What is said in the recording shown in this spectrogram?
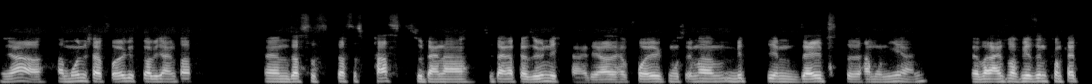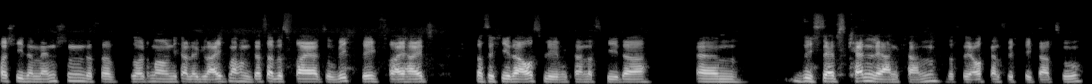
Ja, harmonischer Erfolg ist, glaube ich, einfach ähm, dass es, dass es passt zu deiner, zu deiner Persönlichkeit. Ja, Erfolg muss immer mit dem Selbst äh, harmonieren. Ja, weil einfach wir sind komplett verschiedene Menschen, deshalb sollte man auch nicht alle gleich machen. Deshalb ist Freiheit so wichtig. Freiheit, dass sich jeder ausleben kann, dass jeder ähm, sich selbst kennenlernen kann. Das ist ja auch ganz wichtig dazu.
